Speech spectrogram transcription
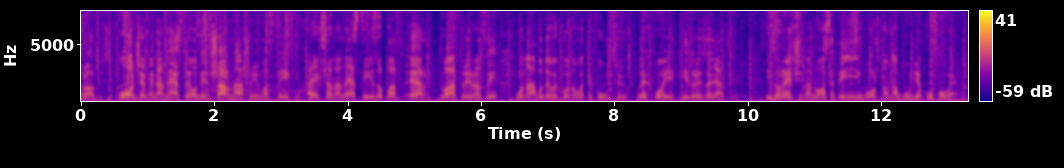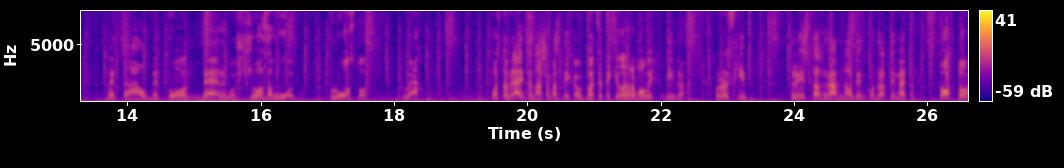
градусів. Отже, ми нанесли один шар нашої мастики. А якщо нанести ізопласт R 2-3 рази, вона буде виконувати функцію легкої гідроізоляції. І, до речі, наносити її можна на будь-яку поверхню. Метал, бетон, дерево, що завгодно. Просто легко. Поставляється наша мастика в 20-кілограмових відрах. Розхід 300 грам на 1 квадратний метр. Тобто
